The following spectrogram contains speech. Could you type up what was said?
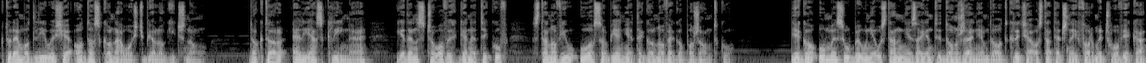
które modliły się o doskonałość biologiczną. Dr Elias Kline, jeden z czołowych genetyków, stanowił uosobienie tego nowego porządku. Jego umysł był nieustannie zajęty dążeniem do odkrycia ostatecznej formy człowieka,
